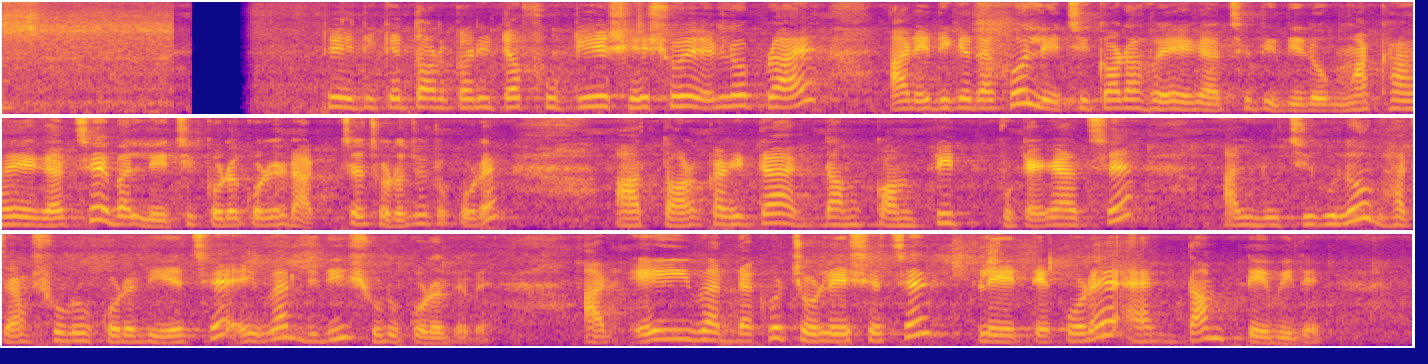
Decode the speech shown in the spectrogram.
তো এদিকে তরকারিটা ফুটিয়ে শেষ হয়ে এলো প্রায়। আর এদিকে দেখো লেচি করা হয়ে গেছে, দিদিরও মাখা হয়ে গেছে। এবার লেচি করে করে রাখছে ছোট ছোট করে। আর তরকারিটা একদম কমপ্লিট ফুটে গেছে। আর লুচিগুলো ভাজা শুরু করে দিয়েছে। এইবার দিদি শুরু করে দেবে। আর এইবার দেখো চলে এসেছে প্লেটে করে একদম টেবিলে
